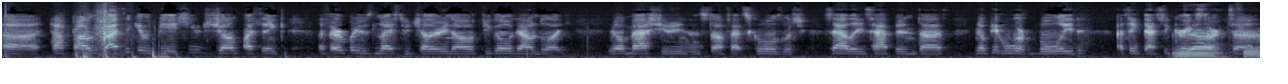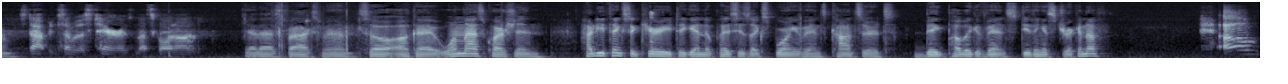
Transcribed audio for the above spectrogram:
uh, have problems. But I think it would be a huge jump. I think if everybody was nice to each other, you know, if you go down to like, you know, mass shootings and stuff at schools, which sadly has happened, uh, you know, people weren't bullied. I think that's a great Yeah, start to true. stopping some of this terrorism that's going on. Yeah, that's facts, man. So, okay, one last question. How do you think security to get into places like sporting events, concerts, big public events, do you think it's strict enough? Um,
